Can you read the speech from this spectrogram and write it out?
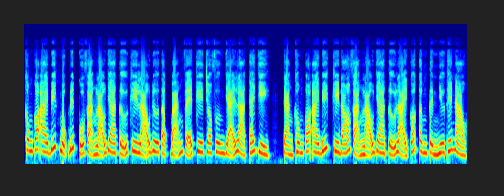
Không có ai biết mục đích của vạn lão gia tử khi lão đưa tập bản vẽ kia cho phương giải là cái gì càng không có ai biết khi đó vạn lão gia tử lại có tâm tình như thế nào.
